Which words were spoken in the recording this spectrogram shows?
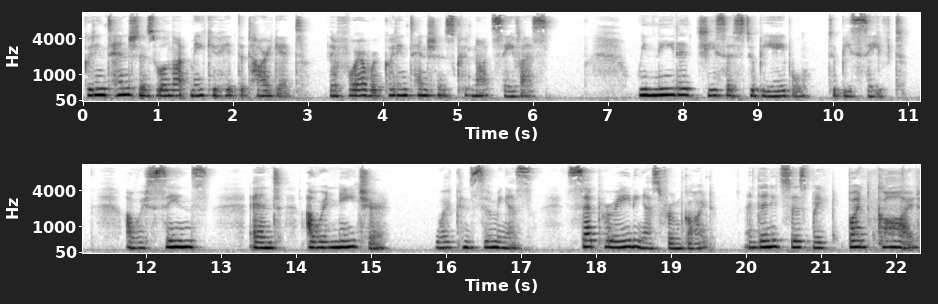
Good intentions will not make you hit the target. Therefore, our good intentions could not save us. We needed Jesus to be able to be saved. Our sins and our nature were consuming us, separating us from God. And then it says, by, but God,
